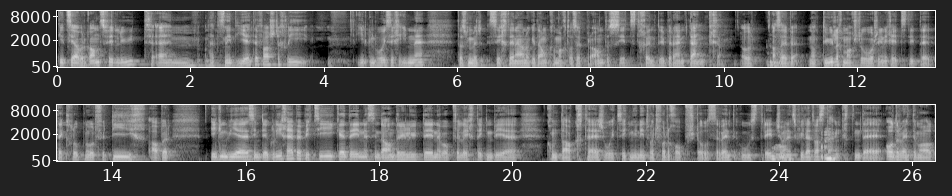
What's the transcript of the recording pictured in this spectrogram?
gibt es ja aber ganz viele Leute, ähm, und hat es nicht jeder fast ein bisschen irgendwo in sich inne, dass man sich dann auch noch Gedanken macht, was jemand anderes jetzt könnte über einen denken. Oder? Mhm. Also eben, natürlich machst du wahrscheinlich jetzt den, den Club nur für dich, aber irgendwie sind ja gleich eben Beziehungen drin, es sind andere Leute drin, wo du vielleicht irgendwie Kontakt hast, wo jetzt irgendwie nicht vor den Kopf stoßen, wenn du austrittst ja. und das Gefühl hat, was denkt denn der? Oder wenn du mal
